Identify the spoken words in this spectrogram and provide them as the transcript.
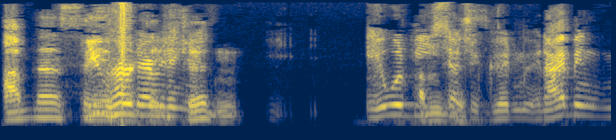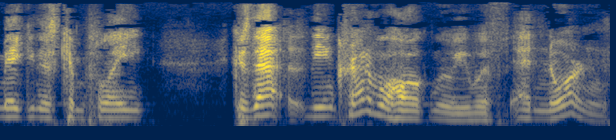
I'm not saying You heard everything shouldn't. it would be I'm such just- a good movie. And I've been making this complaint because that the Incredible Hulk movie with Ed Norton,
